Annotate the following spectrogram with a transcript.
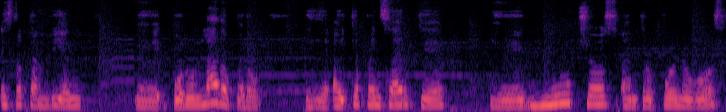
esto también, eh, por un lado, pero eh, hay que pensar que eh, muchos antropólogos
